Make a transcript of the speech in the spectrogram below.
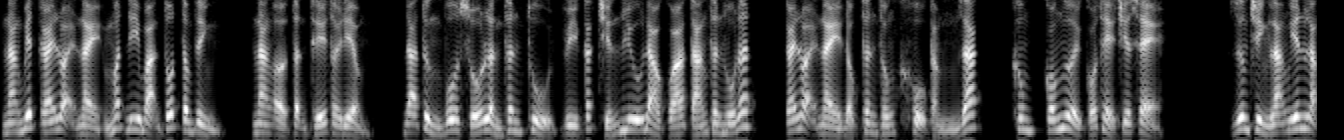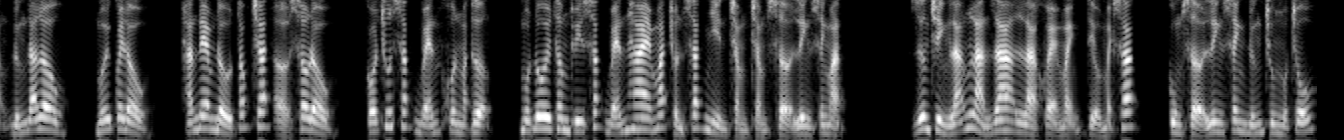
Nàng biết cái loại này mất đi bạn tốt tâm tình, nàng ở tận thế thời điểm, đã từng vô số lần thân thủ vì các chiến hữu đào quá táng thân hố đất, cái loại này độc thân thống khổ cảm giác, không có người có thể chia sẻ. Dương Trình lãng yên lặng đứng đã lâu, mới quay đầu, hắn đem đầu tóc chát ở sau đầu, có chút sắc bén khuôn mặt thượng, một đôi thâm thúy sắc bén hai mắt chuẩn sắc nhìn chằm chằm sở linh xanh mặt. Dương Trình lãng làn da là khỏe mạnh tiểu mạch sắc, cùng sở linh xanh đứng chung một chỗ,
